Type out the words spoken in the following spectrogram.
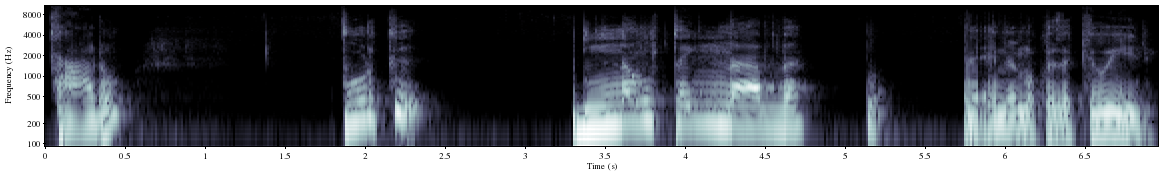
caro porque não tem nada. É a mesma coisa que eu ir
